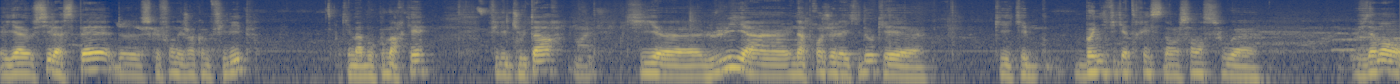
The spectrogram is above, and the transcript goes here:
Et il y a aussi l'aspect de ce que font des gens comme Philippe, qui m'a beaucoup marqué, Philippe Joutard, qui lui a une approche de l'aïkido qui est, qui, qui est bonificatrice dans le sens où, euh, évidemment,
